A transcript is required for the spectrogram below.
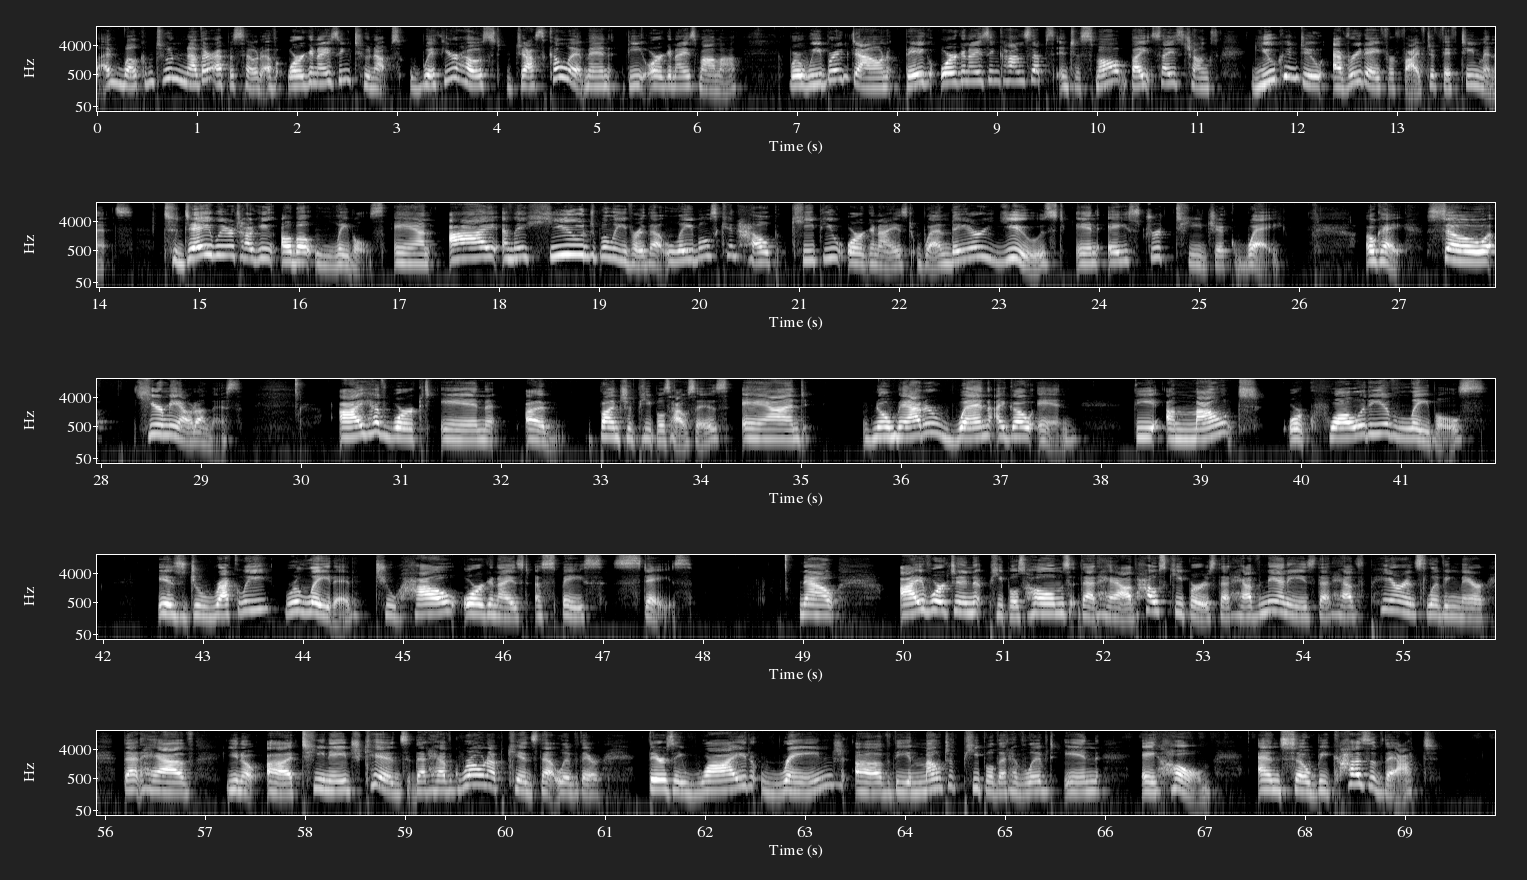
And welcome to another episode of Organizing Tune Ups with your host, Jessica Litman, the Organized Mama, where we break down big organizing concepts into small, bite sized chunks you can do every day for 5 to 15 minutes. Today, we are talking about labels, and I am a huge believer that labels can help keep you organized when they are used in a strategic way. Okay, so hear me out on this. I have worked in a bunch of people's houses, and no matter when I go in, the amount or quality of labels is directly related to how organized a space stays. Now, I've worked in people's homes that have housekeepers, that have nannies, that have parents living there, that have you know, uh, teenage kids that have grown up kids that live there. There's a wide range of the amount of people that have lived in a home. And so, because of that,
